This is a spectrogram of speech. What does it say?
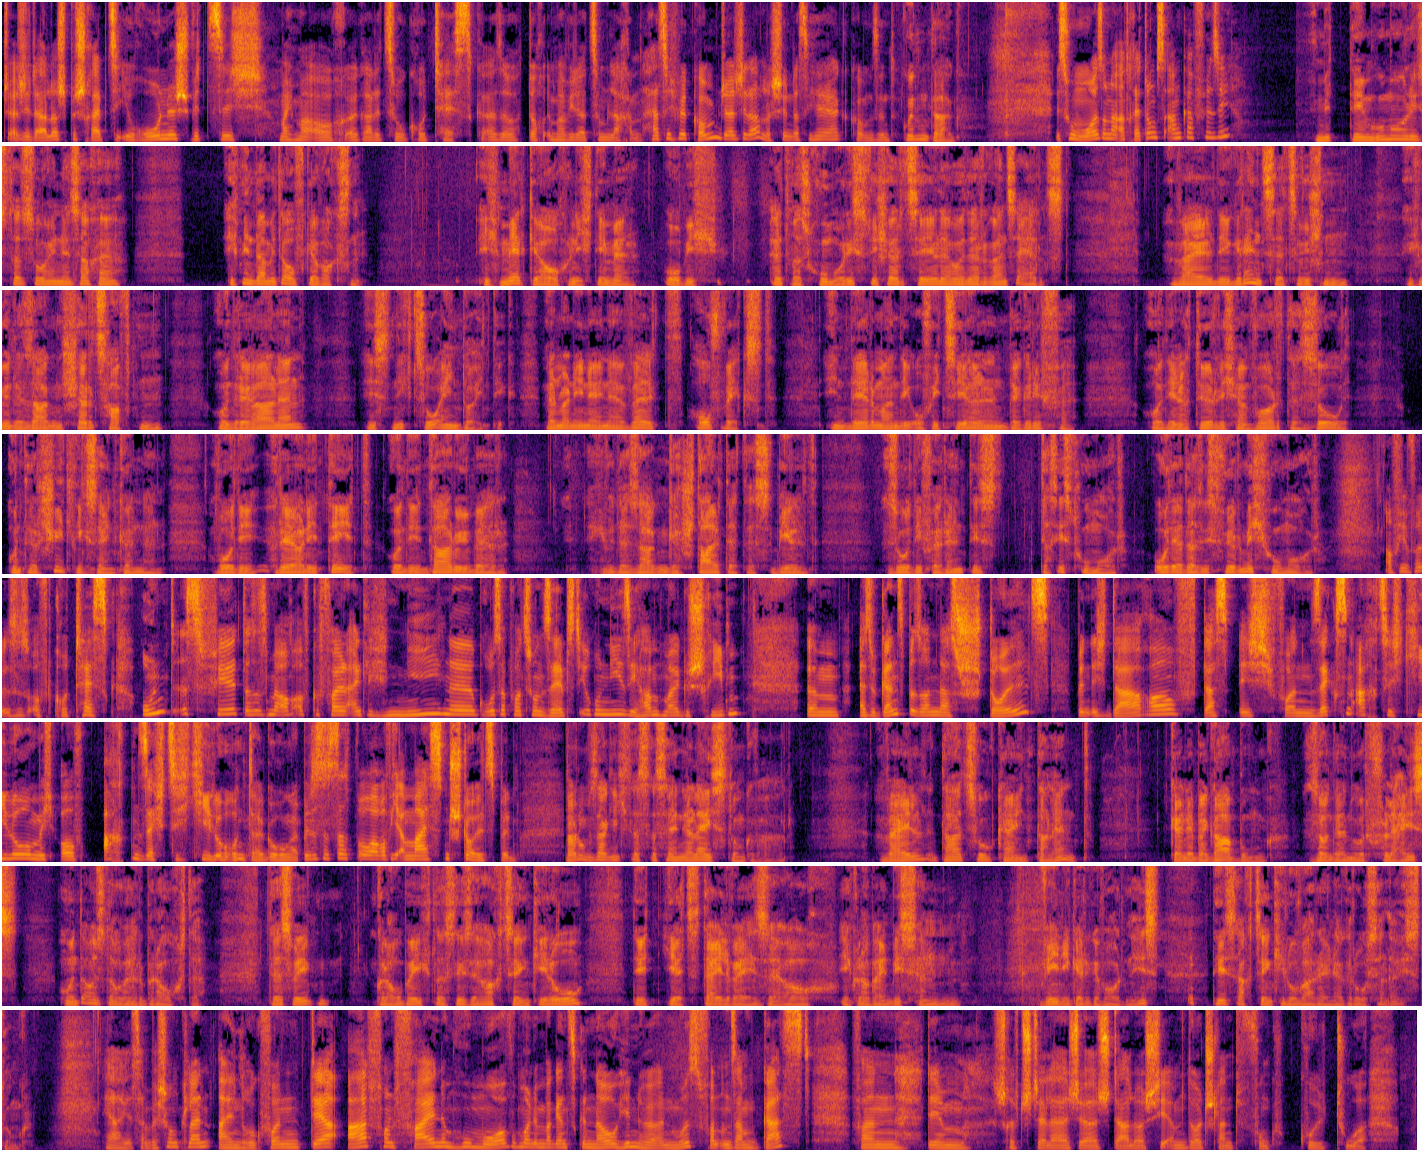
Georgi Dalosch beschreibt sie ironisch, witzig, manchmal auch äh, geradezu grotesk, also doch immer wieder zum Lachen. Herzlich willkommen, Georgi Dalosch. Schön, dass Sie hierher gekommen sind. Guten Tag. Ist Humor so eine Art Rettungsanker für Sie? Mit dem Humor ist das so eine Sache. Ich bin damit aufgewachsen. Ich merke auch nicht immer, ob ich etwas humoristisch erzähle oder ganz ernst, weil die Grenze zwischen ich würde sagen, scherzhaften und realen ist nicht so eindeutig. Wenn man in einer Welt aufwächst, in der man die offiziellen Begriffe oder die natürlichen Worte so unterschiedlich sein können, wo die Realität und die darüber, ich würde sagen, gestaltetes Bild so different ist, das ist Humor. Oder das ist für mich Humor. Auf jeden Fall ist es oft grotesk. Und es fehlt, das ist mir auch aufgefallen, eigentlich nie eine große Portion Selbstironie. Sie haben mal geschrieben, ähm, also ganz besonders stolz bin ich darauf, dass ich von 86 Kilo mich auf 68 Kilo runtergehungert bin. Das ist das, worauf ich am meisten stolz bin. Warum sage ich, dass das eine Leistung war? Weil dazu kein Talent, keine Begabung, sondern nur Fleiß und Ausdauer brauchte. Deswegen glaube ich, dass diese 18 Kilo, die jetzt teilweise auch, ich glaube, ein bisschen weniger geworden ist, diese 18 Kilo war eine große Leistung. Ja, jetzt haben wir schon einen kleinen Eindruck von der Art von feinem Humor, wo man immer ganz genau hinhören muss, von unserem Gast, von dem Schriftsteller George Dalosch hier im Deutschlandfunk Kultur.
